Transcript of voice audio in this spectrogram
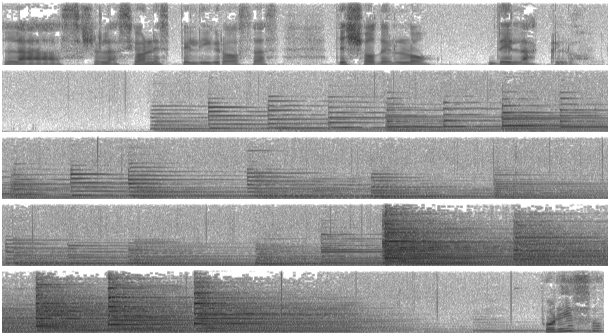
las relaciones peligrosas de Choderlos de Laclos. Por eso,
